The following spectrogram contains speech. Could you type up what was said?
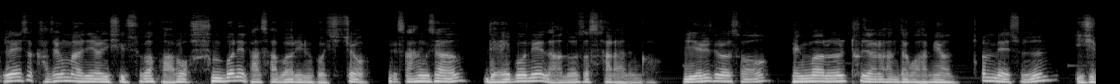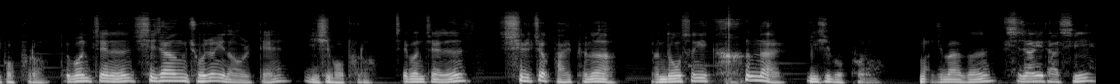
투자에서 가장 많이 하는 실수가 바로 한 번에 다 사버리는 것이죠. 그래서 항상 네 번에 나눠서 사라는 거. 예를 들어서 100만 원을 투자를 한다고 하면 첫 매수는 25%, 두 번째는 시장 조정이 나올 때 25%, 세 번째는 실적 발표나 변동성이 큰 날 25%, 마지막은 시장이 다시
